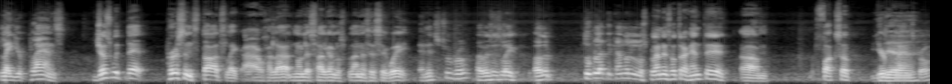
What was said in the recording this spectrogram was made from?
like your plans. Just with that person's thoughts, like ah, ojalá no le salgan los planes ese güey. And it's true, bro. A veces like other, tú platicándole los planes a otra gente, um, fucks up your Yeah. plans, bro.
